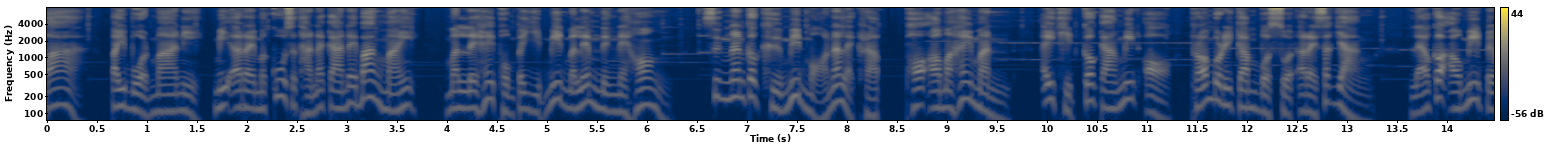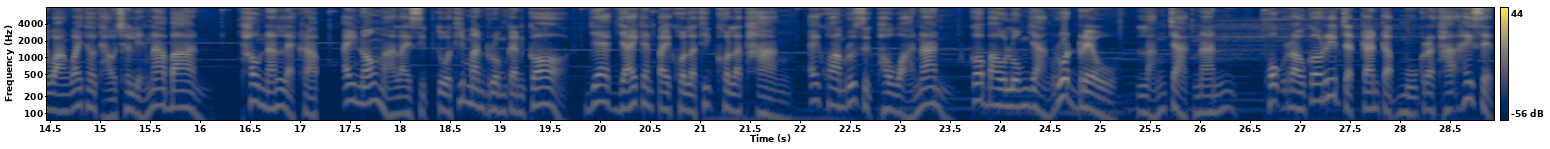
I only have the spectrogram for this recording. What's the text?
ว่า ไปบวชมานี่ มีอะไรมากู้สถานการณ์ได้บ้างไหม มันเลยให้ผมไปหยิบมีดมาเล่มหนึ่งในห้อง ซึ่งนั่นก็คือมีดหมอนั่นแหละครับ พอเอามาให้มัน ไอ้ถิดก็กางมีดออก พร้อมบริกรรมบทสวดอะไรสักอย่าง แล้วก็เอามีดไปวางไว้แถวๆเฉลียงหน้าบ้าน เท่านั้นแหละครับ ไอ้น้องหมาลายสิบตัวที่มันรวมกันก็ แยกย้ายกันไปคนละทิศคนละทาง ไอ้ความรู้สึกผวานั่น ก็เบาลงอย่างรวดเร็ว หลังจากนั้น พวกเราก็รีบจัดการกับหมูกระทะให้เสร็จ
